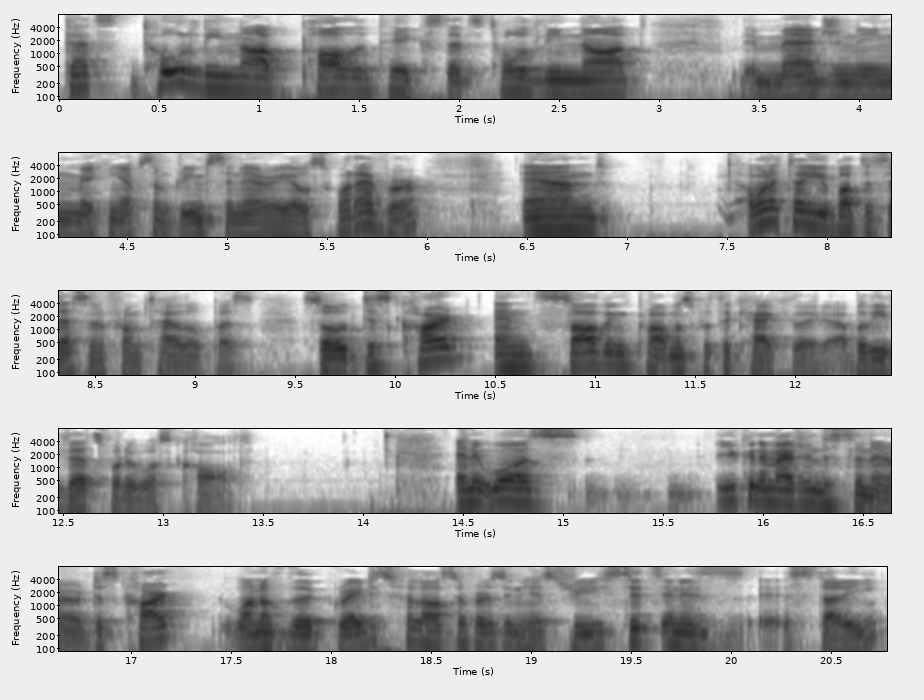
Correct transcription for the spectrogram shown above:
that's totally not politics, that's totally not imagining, making up some dream scenarios, whatever. And I want to tell you about this lesson from Tai Lopez. So, Descartes and solving problems with a calculator. I believe that's what it was called. And it was, you can imagine this scenario. Descartes, one of the greatest philosophers in history, sits in his uh, study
